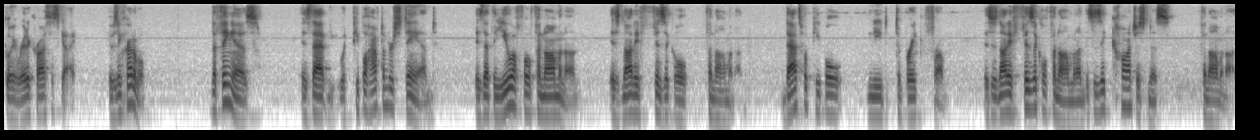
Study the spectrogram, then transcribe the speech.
going right across the sky. It was incredible. The thing is, is that what people have to understand is that the UFO phenomenon is not a physical phenomenon. That's what people need to break from. This is not a physical phenomenon, this is a consciousness phenomenon.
